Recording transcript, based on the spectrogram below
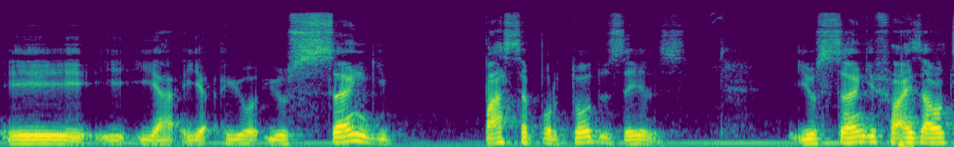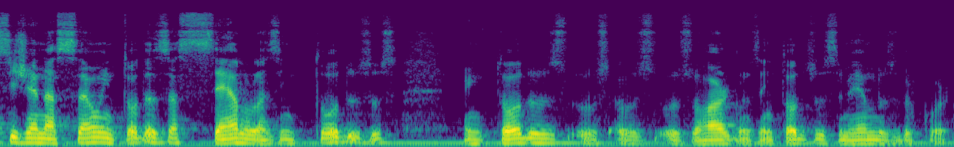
E, e, e, a, e, o, e o sangue passa por todos eles. E o sangue faz a oxigenação em todas as células, em todos os, em todos os, os, os, órgãos, em todos os membros do corpo.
